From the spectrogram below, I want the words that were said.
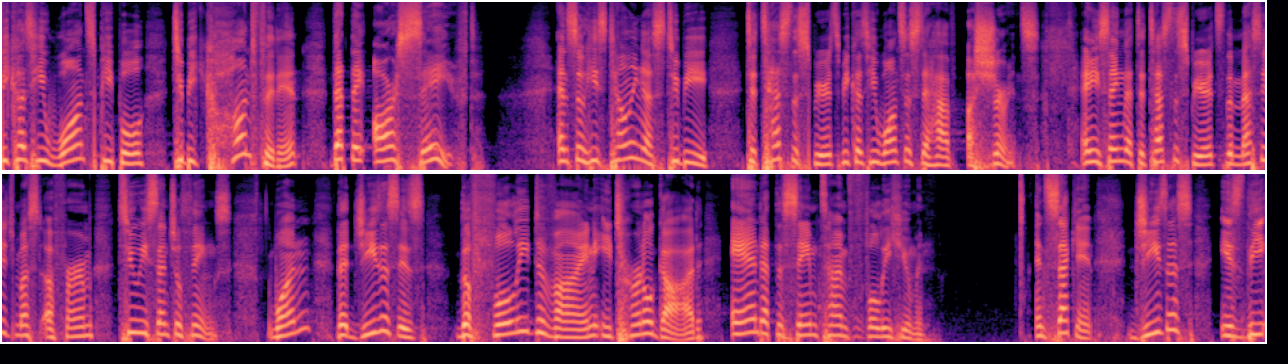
because he wants people to be confident that they are saved. And so he's telling us to be to test the spirits because he wants us to have assurance. And he's saying that to test the spirits, the message must affirm two essential things. One, that Jesus is the fully divine, eternal God, and at the same time, fully human. And second, Jesus is the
